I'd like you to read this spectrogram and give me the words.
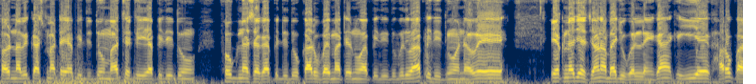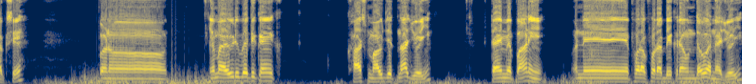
થળના વિકાસ માટે આપી દીધું, માથેથી આપી દીધું, ફૂગનાશક આપી દીધું, કારુભાઈ માટેનું આપી દીધું, બધું આપી દીધું. અને હવે એક નજર ચણા બાજુ કરી લઈ કારણ કે એ એક સારો પાક છે. પણ એમાં એવડી બધી કંઈ ખાસ માવજત ના જોઈ. ટાઈમે પાણી અને ફોરા ફોરા બે રાઉન્ડ દવા ના જોઈ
